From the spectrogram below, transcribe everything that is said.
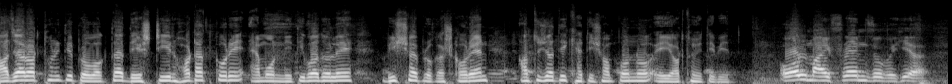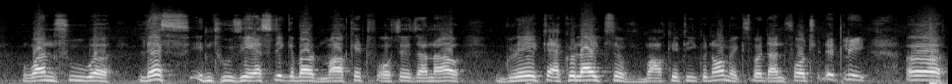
বাজার অর্থনীতির প্রবক্তা দেশটির হঠাৎ করে এমন নীতি বদলে বিস্ময় প্রকাশ করেন আন্তর্জাতিক খ্যাতিসম্পন্ন এই অর্থনীতিবিদ all my friends over here, ones who were less enthusiastic about market forces, are now great acolytes of market economics. But unfortunately, uh,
